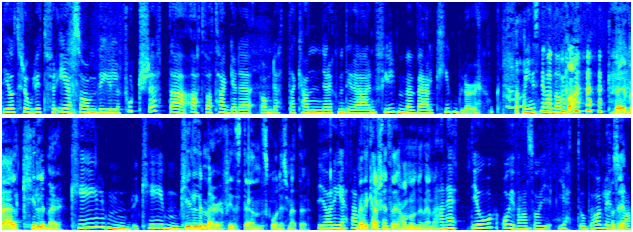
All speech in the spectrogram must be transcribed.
det är otroligt. För er som vill fortsätta att vara taggade om detta kan jag rekommendera en film med Val Kimbler. Minns ni honom? Va? Det är Val Kilmer. Kim... Kim... Kilmer finns det en skådis som heter. Ja, det heter han Men det faktiskt. kanske inte är honom du menar? Han hette... Jo, oj vad han såg jätteobehaglig ut idag.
